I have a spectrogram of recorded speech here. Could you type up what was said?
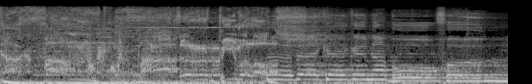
Dag van Pater Piemelos. Wij kijken naar boven.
